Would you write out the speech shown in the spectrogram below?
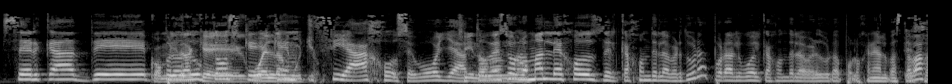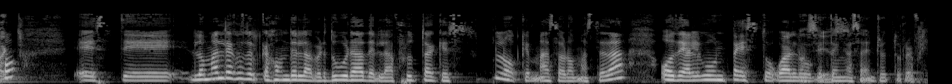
cerca de Comida productos que que, huela que- mucho. sí, ajo, cebolla, Sí, todo no, eso, no. lo más lejos del cajón de la verdura. Por algo el cajón de la verdura por lo general va hasta abajo. Este, lo más lejos del cajón de la verdura, de la fruta, que es lo que más aromas te da, o de algún pesto o algo Así que es. tengas adentro de tu refri.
